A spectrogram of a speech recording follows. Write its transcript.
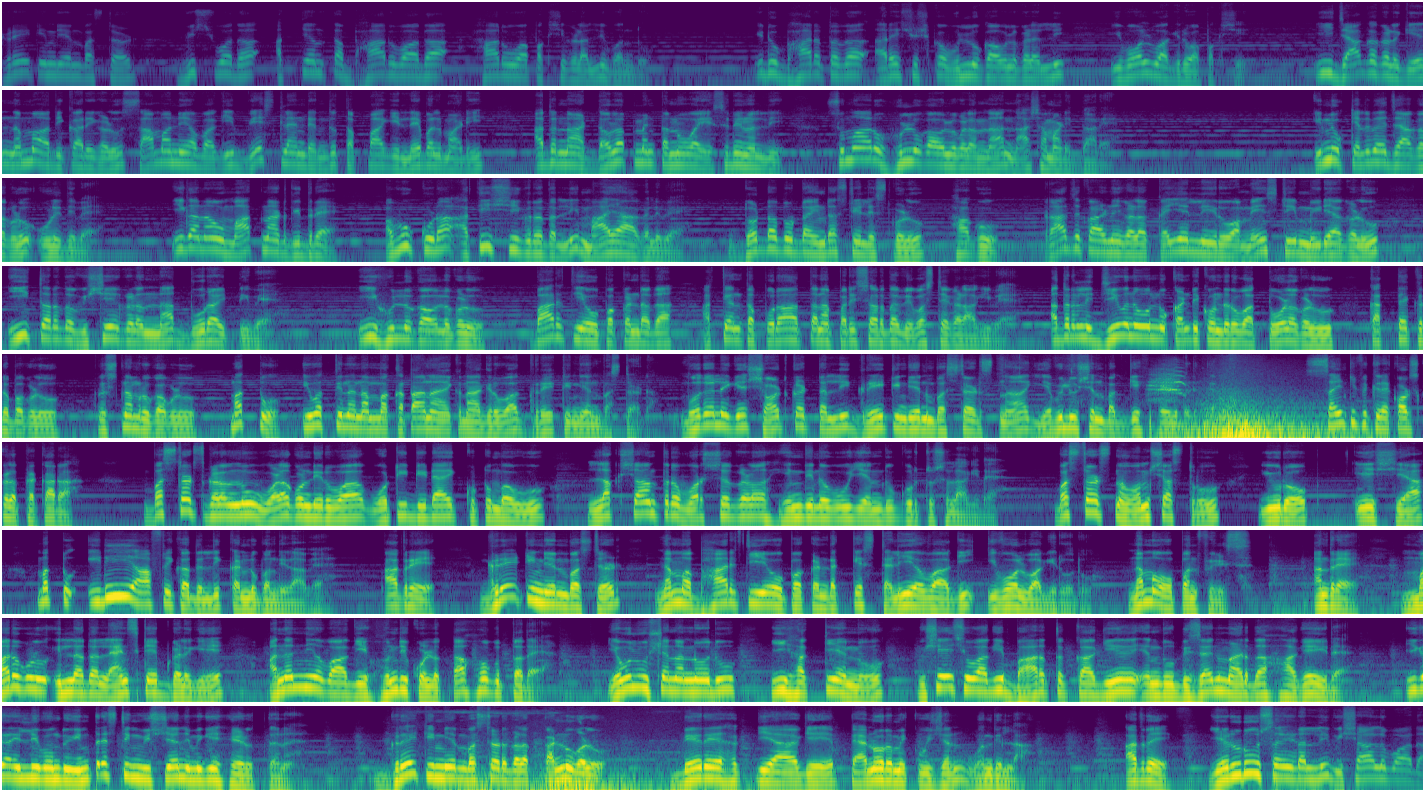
Great Indian bustard ವಿಶ್ವದ ಅತ್ಯಂತ ಭಾರವಾದ ಹಾರುವ ಪಕ್ಷಿಗಳಲ್ಲಿ ಒಂದು. ಇದು ಭಾರತದ ಅರೆಶುಷ್ಕ ಹುಲ್ಲುಗಾವಲುಗಳಲ್ಲಿ ಇವಾಲ್ವ್ ಆಗಿರುವ ಪಕ್ಷಿ. ಈ ಜಾಗಗಳಿಗೆ ನಮ್ಮ ಅಧಿಕಾರಿಗಳು ಸಾಮಾನ್ಯವಾಗಿ ವೇಸ್ಟ್ಲ್ಯಾಂಡ್ ಎಂದು ತಪ್ಪಾಗಿ ಲೇಬಲ್ ಮಾಡಿ ಅದನ್ನು ಡೆವಲಪ್ಮೆಂಟ್ ಅನ್ನುವ ಹೆಸರಿನಲ್ಲಿ ಸುಮಾರು ಹುಲ್ಲುಗಾವಲುಗಳನ್ನು ನಾಶ ಮಾಡಿದ್ದಾರೆ. ಇನ್ನು ಕೆಲವೇ ಜಾಗಗಳು ಉಳಿದಿವೆ. ಈಗ ನಾವು ಮಾತನಾಡದಿದ್ದರೆ ಅವು ಕೂಡ ಅತಿ ಶೀಘ್ರದಲ್ಲಿ ಮಾಯ ಆಗಲಿವೆ. ದೊಡ್ಡ ದೊಡ್ಡ ಇಂಡಸ್ಟ್ರಿಯಲಿಸ್ಟ್ಗಳು ಹಾಗೂ ರಾಜಕಾರಣಿಗಳ ಕೈಯಲ್ಲಿ ಇರುವ ಮೇನ್ ಸ್ಟ್ರೀಮ್ ಮೀಡಿಯಾಗಳು ಈ ಥರದ ವಿಷಯಗಳನ್ನು ದೂರ ಇಟ್ಟಿವೆ. ಈ ಹುಲ್ಲುಗಾವಲುಗಳು ಭಾರತೀಯ ಉಪಖಂಡದ ಅತ್ಯಂತ ಪುರಾತನ ಪರಿಸರದ ವ್ಯವಸ್ಥೆಗಳಾಗಿವೆ. ಅದರಲ್ಲಿ ಜೀವನವನ್ನು ಕಂಡುಕೊಂಡಿರುವ ತೋಳಗಳು ಕತ್ತೆಕೃಬಗಳು ಕೃಷ್ಣಮೃಗಗಳು ಮತ್ತು ಇವತ್ತಿನ ನಮ್ಮ ಕಥಾನಾಯಕನಾಗಿರುವ ಗ್ರೇಟ್ ಇಂಡಿಯನ್ ಬಸ್ಟರ್ಡ್. ಮೊದಲಿಗೆ ಶಾರ್ಟ್ಕಟ್ ಅಲ್ಲಿ ಗ್ರೇಟ್ ಇಂಡಿಯನ್ ಬಸ್ಟರ್ಡ್ಸ್ನ ಎವಲ್ಯೂಷನ್ ಬಗ್ಗೆ ಹೇಳಿಬಿಡ್ತೇನೆ. ಸೈಂಟಿಫಿಕ್ ರೆಕಾರ್ಡ್ಸ್ಗಳ ಪ್ರಕಾರ ಬಸ್ಟರ್ಡ್ಸ್ಗಳನ್ನು ಒಳಗೊಂಡಿರುವ ಒಟಿಡಿಡಾಯ್ ಕುಟುಂಬವು ಲಕ್ಷಾಂತರ ವರ್ಷಗಳ ಹಿಂದಿನವು ಎಂದು ಗುರುತಿಸಲಾಗಿದೆ. ಬಸ್ಟರ್ಸ್ನ ವಂಶಸ್ಥರು ಯುರೋಪ್, ಏಷ್ಯಾ ಮತ್ತು ಇಡೀ ಆಫ್ರಿಕಾದಲ್ಲಿ ಕಂಡುಬಂದಿದ್ದಾವೆ ಆದರೆ ಗ್ರೇಟ್ ಇಂಡಿಯನ್ ಬಸ್ಟರ್ಡ್ ನಮ್ಮ ಭಾರತೀಯ ಉಪಖಂಡಕ್ಕೆ ಸ್ಥಳೀಯವಾಗಿ ಇವಾಲ್ವ್ ಆಗಿರುವುದು ನಮ್ಮ ಓಪನ್ ಫೀಲ್ಡ್ಸ್. ಅಂದರೆ ಮರುಗಳು ಇಲ್ಲದ ಲ್ಯಾಂಡ್ಸ್ಕೇಪ್ಗಳಿಗೆ ಅನನ್ಯವಾಗಿ ಹೊಂದಿಕೊಳ್ಳುತ್ತಾ ಹೋಗುತ್ತದೆ. ಎವಲ್ಯೂಷನ್ ಅನ್ನೋದು ಈ ಹಕ್ಕಿಯನ್ನು ವಿಶೇಷವಾಗಿ ಭಾರತಕ್ಕಾಗಿಯೇ ಎಂದು ಡಿಸೈನ್ ಮಾಡಿದ ಹಾಗೆ ಇದೆ. ಈಗ ಇಲ್ಲಿ ಒಂದು ಇಂಟ್ರೆಸ್ಟಿಂಗ್ ವಿಷಯ ನಿಮಗೆ ಹೇಳುತ್ತೇನೆ. ಗ್ರೇಟ್ ಇಂಡಿಯನ್ ಮಸ್ಟರ್ಡ್ಗಳ ಕಣ್ಣುಗಳು ಬೇರೆ ಹಕ್ಕಿಯಾಗೆ ಪ್ಯಾನೋರಮಿಕ್ ವಿಷನ್ ಹೊಂದಿಲ್ಲ. ಆದರೆ ಎರಡೂ ಸೈಡಲ್ಲಿ ವಿಶಾಲವಾದ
